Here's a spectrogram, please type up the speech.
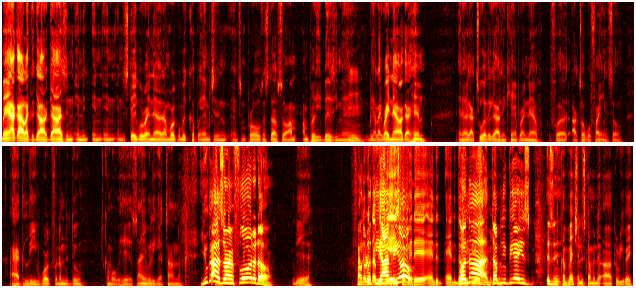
man, I got like a lot of guys in in the, in, in, in the stable right now that I'm working with, a couple amateurs and, and some pros and stuff. So I'm I'm pretty busy, man. Mm. Be like right now, I got him, and then I got two other guys in camp right now for October fighting. So I had to leave work for them to do to come over here. So I ain't really got time to. you guys are in Florida though. Yeah, Fuck I know with the the WBA is coming there, and the and the Well, WBO nah, is coming too. WBA is The isn't. convention is coming to uh, Caribe.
